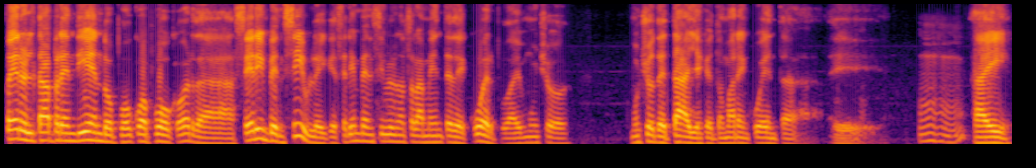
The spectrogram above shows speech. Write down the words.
pero él está aprendiendo poco a poco, ¿verdad? A ser invencible y que ser invencible no solamente de cuerpo, hay muchos, muchos detalles que tomar en cuenta eh, ahí.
